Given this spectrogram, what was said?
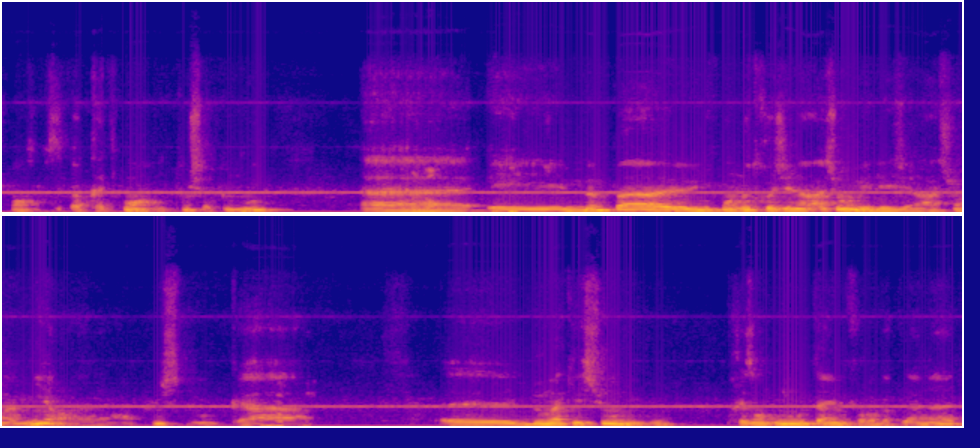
Je pense que c'est pas pratiquement, il touche à tout le monde. Euh, et même pas uniquement notre génération, mais les générations à venir euh, en Donc, d'où ma question, présente-nous Time for the Planet.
